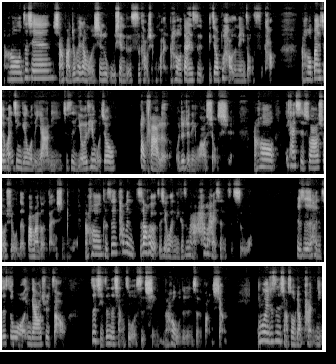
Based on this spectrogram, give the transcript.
然后这些想法就会让我陷入无限的思考循环，然后当然是比较不好的那一种思考。然后伴随环境给我的压力，就是有一天我就爆发了，我就决定我要休学。然后一开始说要休学，我的爸妈都很担心我。然后可是他们知道会有这些问题，可是嘛，他们还是很支持我，就是很支持我应该要去找自己真的想做的事情，然后我的人生方向。因为就是小时候比较叛逆，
